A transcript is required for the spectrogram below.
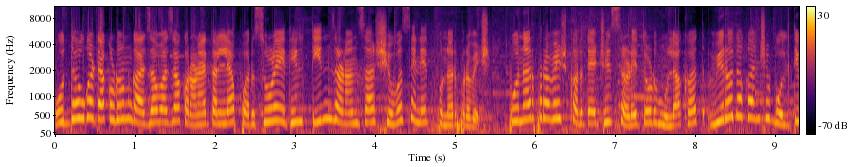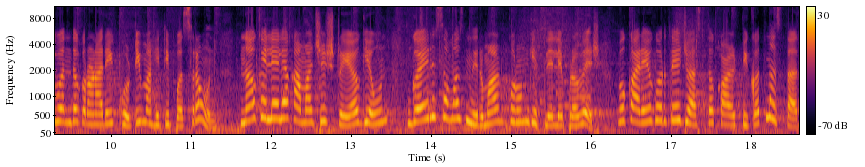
उद्धव गटाकडून गाजावाजा करण्यात आलेल्या परसुळे येथील तीन जणांचा शिवसेनेत पुनर्प्रवेश. पुनर्प्रवेश करत्याची सडेतोड मुलाखत विरोधकांची बोलती बंद करणारी खोटी माहिती पसरवून न केलेल्या कामाचे श्रेय घेऊन गैरसमज निर्माण करून घेतलेले प्रवेश व कार्यकर्ते जास्त काळ टिकत नसतात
